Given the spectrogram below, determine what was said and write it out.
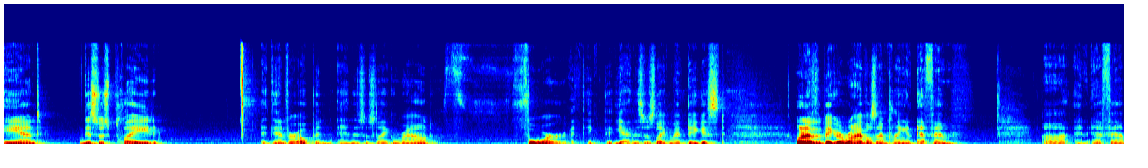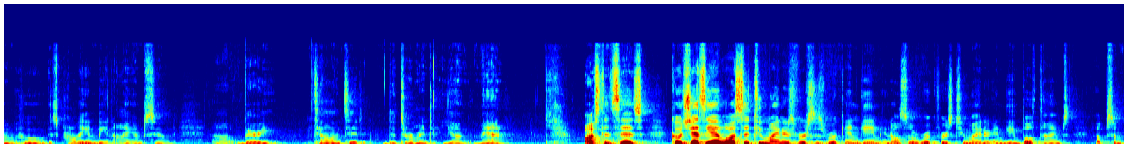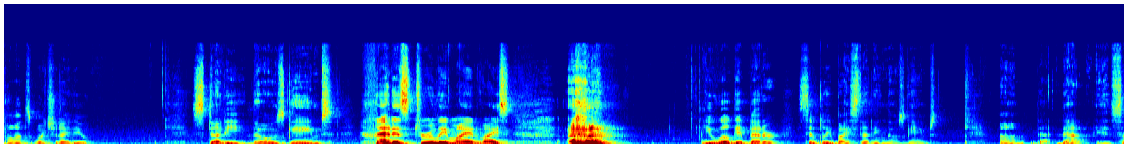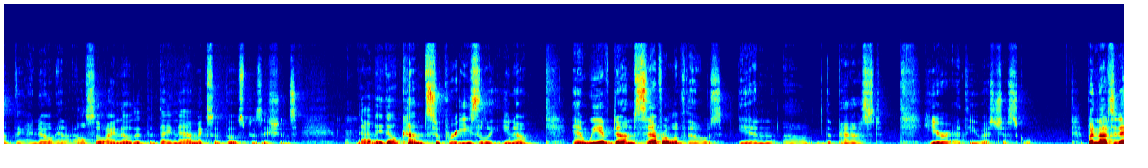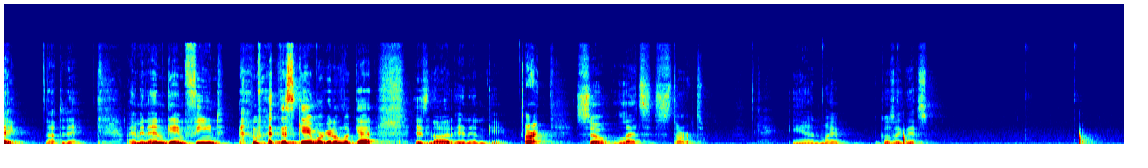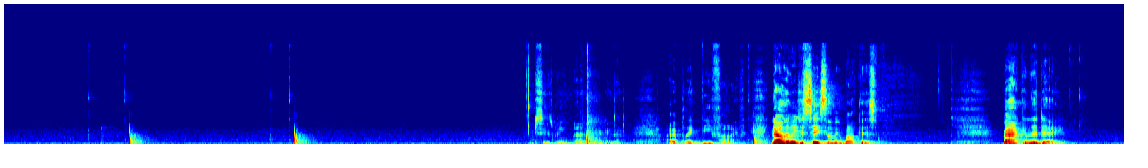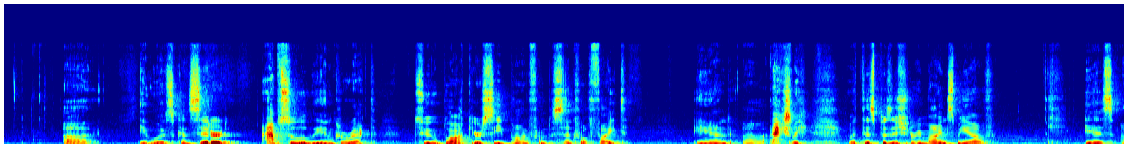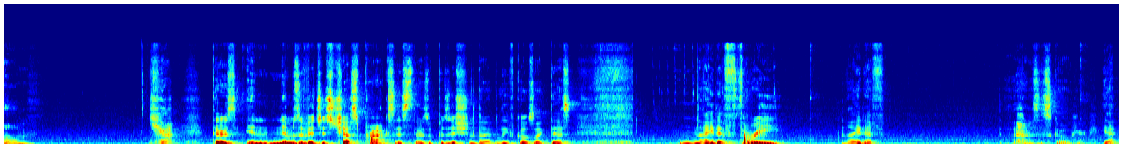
and this was played at Denver Open, and this was like round four. I think that, yeah, this was like my biggest, one of the bigger rivals. I'm playing an FM, uh, an FM who is probably going to be an IM soon. Uh, very talented, determined young man. Austin says, Coach Jesse, I lost a two minors versus rook endgame and also a rook versus two minor endgame both times, up some pawns. What should I do? Study those games. that is truly my advice. you will get better simply by studying those games. Um, that that is something I know, and also I know that the dynamics of those positions, they don't come super easily, you know. And we have done several of those in um, the past here at the U.S. Chess School, but not today. Not today. I am an endgame fiend, but this game we're going to look at is not an endgame. All right, so let's start. And my goes like this. Excuse me, I didn't do that. I played d5. Now, let me just say something about this. Back in the day, uh, it was considered absolutely incorrect to block your c pawn from the central fight. And uh, actually, what this position reminds me of is, um, yeah, there's in Nimzovich's chess praxis, there's a position that I believe goes like this knight f3, knight f. How does this go here? Yeah,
